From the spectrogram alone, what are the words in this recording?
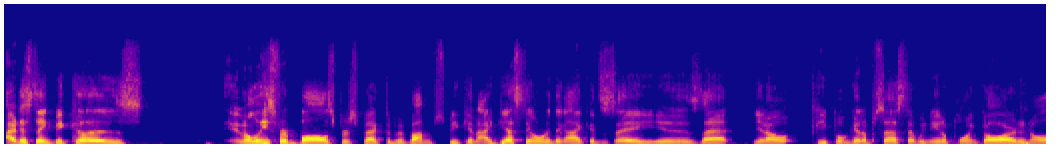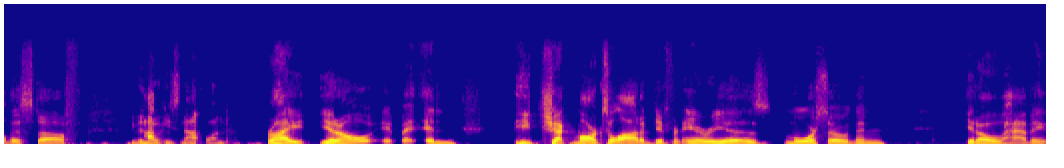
I just think because and at least for Ball's perspective, if I'm speaking, I guess the only thing I could say is that, you know, people get obsessed that we need a point guard and all this stuff. even though he's not one. Right. You know, it, but and he check marks a lot of different areas more so than you know having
